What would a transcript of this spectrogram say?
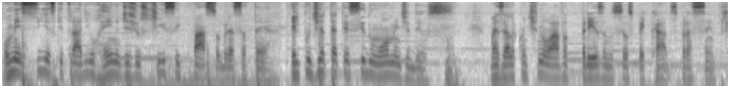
o Messias que traria o reino de justiça e paz sobre essa terra. Ele podia até ter sido um homem de Deus, mas ela continuava presa nos seus pecados para sempre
